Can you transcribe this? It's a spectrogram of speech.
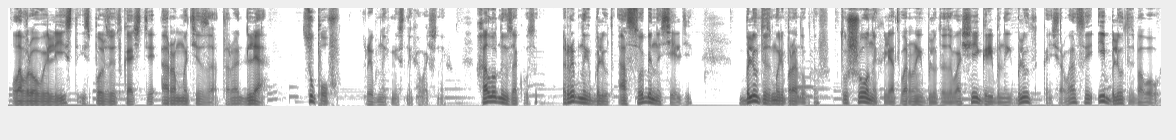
Лавровый лист используют в качестве ароматизатора для супов, рыбных, мясных, овощных, холодных закусок, рыбных блюд, особенно сельди, блюд из морепродуктов, тушеных или отварных блюд из овощей, грибных блюд, консервации и блюд из бобовых.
